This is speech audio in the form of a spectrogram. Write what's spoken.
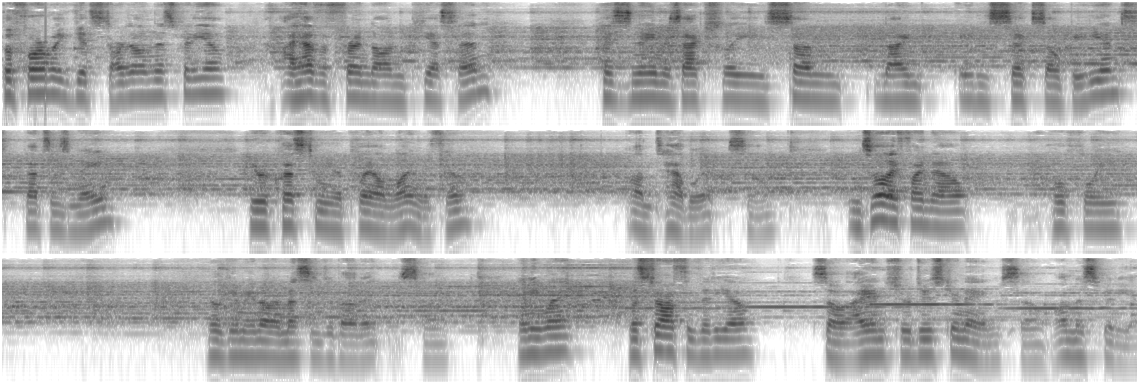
before we get started on this video, I have a friend on PSN. His name is actually Sun986 Obedient. That's his name. He requested me to play online with him on tablet. So until I find out, hopefully he'll give me another message about it. So. Anyway, let's start off the video. So I introduced your name, so on this video.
